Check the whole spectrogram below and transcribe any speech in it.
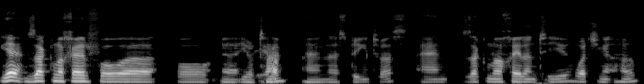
yeah, Jazakumullah khair for uh, for uh, your time yeah. and uh, speaking to us, and Jazakumullah khairan to you watching at home.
